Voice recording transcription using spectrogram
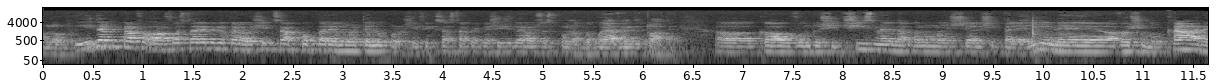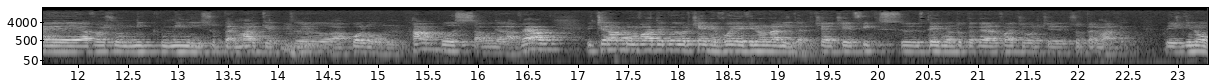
a lor. Lidl cred că a, fost tare pentru că au reușit să acopere multe lucruri și fix asta cred că și și doreau să spună că voi avem de toate. Uh, că au vândut și cizme, dacă nu mă înșel, și pelerine, aveau și mâncare, aveau și un mic mini supermarket mm-hmm. acolo în campus sau unde l-aveau. Deci era cumva de voi orice ai nevoie, vină la lider, ceea ce e fix uh, statementul pe care îl face orice supermarket. Deci, din nou,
